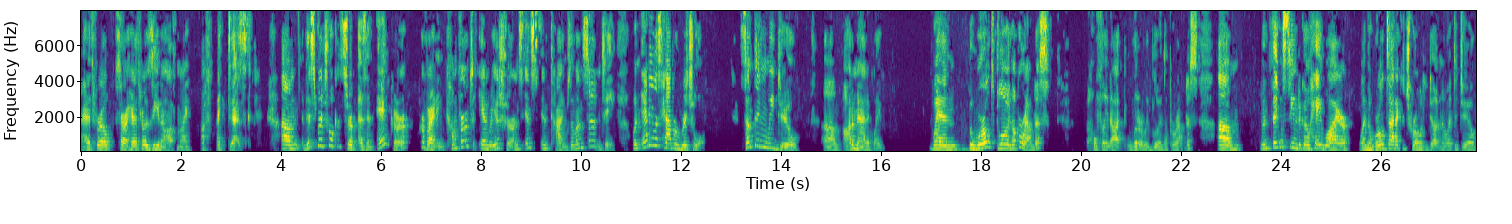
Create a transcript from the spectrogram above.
I had to throw, sorry, I had to throw Xena off my off my desk. Um, this ritual can serve as an anchor, providing comfort and reassurance in, in times of uncertainty. When any of us have a ritual, something we do um, automatically, when the world's blowing up around us, hopefully not literally blowing up around us, um, when things seem to go haywire, when the world's out of control you don't know what to do,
